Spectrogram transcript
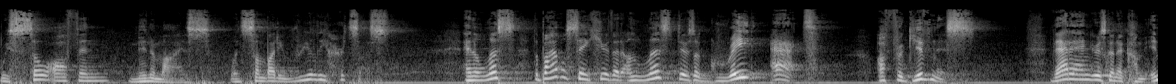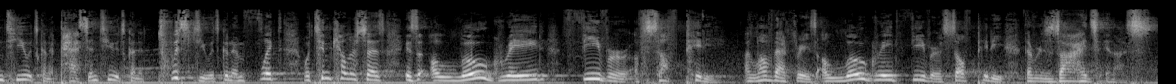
We so often minimize when somebody really hurts us. And unless, the Bible's saying here that unless there's a great act of forgiveness, that anger is going to come into you, it's going to pass into you, it's going to twist you, it's going to inflict what Tim Keller says is a low grade fever of self pity. I love that phrase, a low grade fever of self pity that resides in us.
